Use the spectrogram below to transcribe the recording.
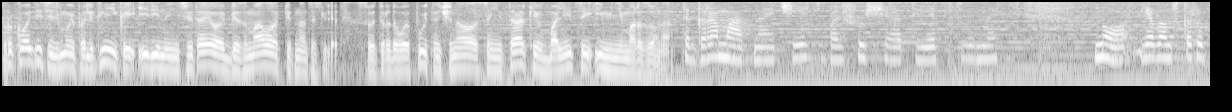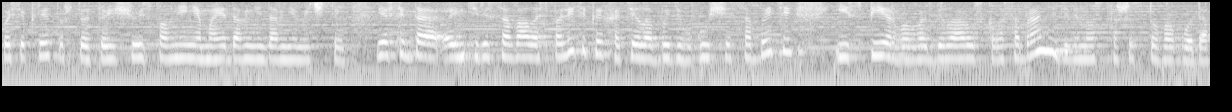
Руководить седьмой поликлиникой Ирина Несветаева без малого 15 лет. Свой трудовой путь начинала санитарки в больнице имени Марзона. Это громадная честь, большущая ответственность. Но я вам скажу по секрету, что это еще исполнение моей давней-давней мечты. Я всегда интересовалась политикой, хотела быть в гуще событий. И с первого белорусского собрания 96 года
